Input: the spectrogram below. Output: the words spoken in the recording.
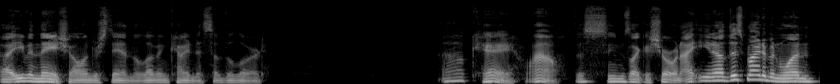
uh, even they shall understand the loving kindness of the Lord. Okay, wow, this seems like a short one. I, you know, this might have been one.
